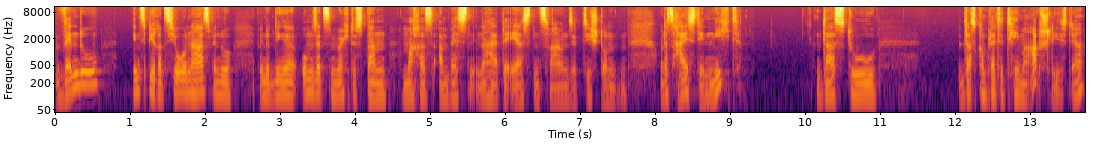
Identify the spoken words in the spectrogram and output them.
wenn du Inspiration hast, wenn du, wenn du Dinge umsetzen möchtest, dann mach es am besten innerhalb der ersten 72 Stunden. Und das heißt dir nicht, dass du das komplette Thema abschließt, ja,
